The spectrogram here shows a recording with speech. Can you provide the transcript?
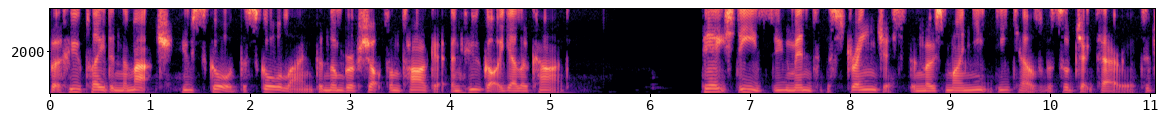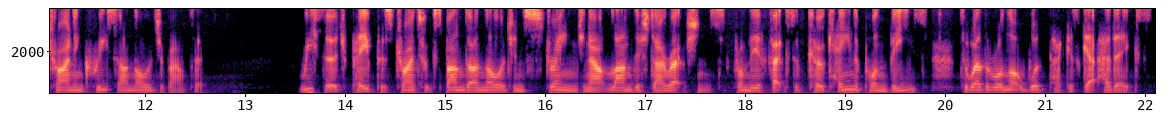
but who played in the match, who scored, the scoreline, the number of shots on target, and who got a yellow card. PhDs zoom into the strangest and most minute details of a subject area to try and increase our knowledge about it. Research papers try to expand our knowledge in strange and outlandish directions, from the effects of cocaine upon bees to whether or not woodpeckers get headaches.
